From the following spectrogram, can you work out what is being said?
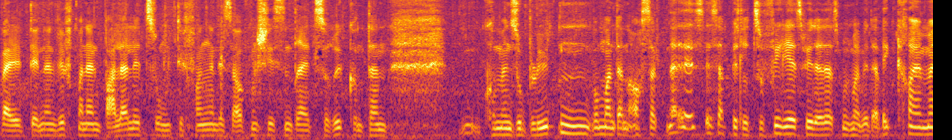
weil denen wirft man ein Ballerle zu und die fangen das auf und schießen drei zurück und dann kommen so Blüten, wo man dann auch sagt, na, das ist ein bisschen zu viel jetzt wieder, das muss man wieder wegräumen.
